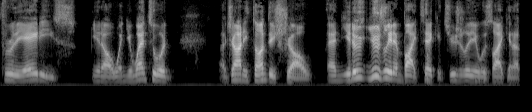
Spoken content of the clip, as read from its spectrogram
through the '80s. You know, when you went to a, a Johnny Thunders show, and you do usually didn't buy tickets. Usually, it was like in a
